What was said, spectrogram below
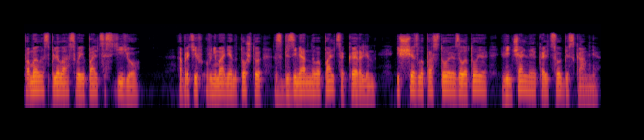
Памела сплела свои пальцы с ее, обратив внимание на то, что с безымянного пальца Кэролин исчезло простое золотое венчальное кольцо без камня.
